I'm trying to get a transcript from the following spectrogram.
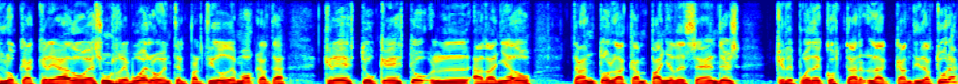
lo que ha creado es un revuelo entre el Partido Demócrata. ¿Crees tú que esto ha dañado tanto la campaña de Sanders que le puede costar la candidatura?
